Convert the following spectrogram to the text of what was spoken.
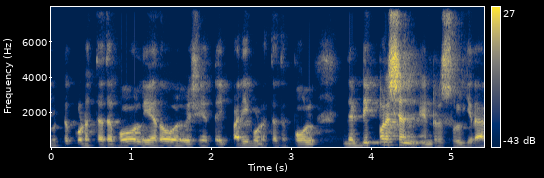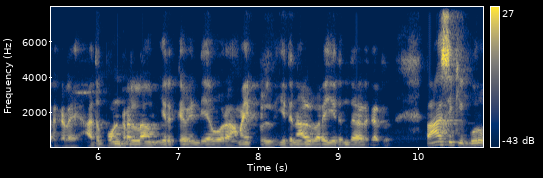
விட்டு கொடுத்தது போல் ஏதோ ஒரு விஷயத்தை பறி கொடுத்தது போல் இந்த டிப்ரெஷன் என்று சொல்கிறார்களே அது போன்றெல்லாம் இருக்க வேண்டிய ஒரு அமைப்பில் இது நாள் வரை இருந்தார்கள். ராசிக்கு குரு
